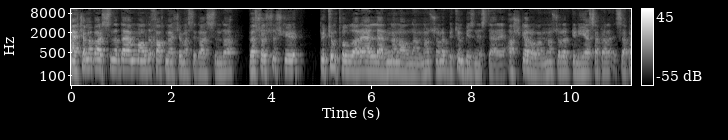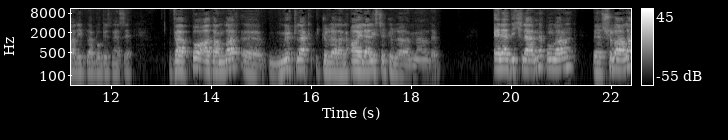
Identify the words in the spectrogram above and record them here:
məhkəmə qarşısında dayanmalıdır, xalq məhkəməsi qarşısında və sözsüz ki, bütün pulları əllərindən alınandan sonra bütün biznesləri aşkar olandan sonra dünyaya səpələyiblər bu biznesi. Və bu adamlar e, mütləq güllələnir, ailəlikcə güllələnməlidir. Elədiklərini bunların e, sülalə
